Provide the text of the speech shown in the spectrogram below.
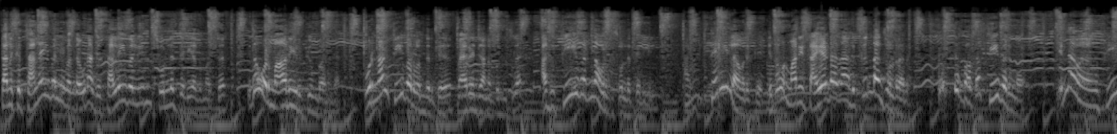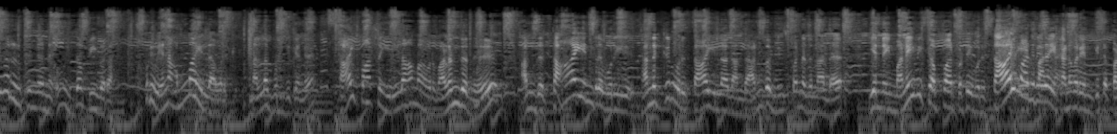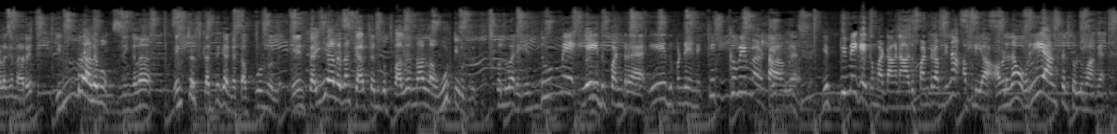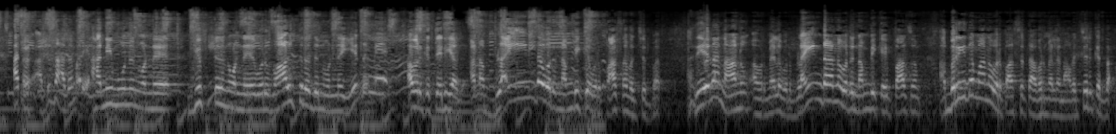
தனக்கு தலைவலி வந்தவுடன் கூட அது தலைவலின்னு சொல்ல தெரியாது மாஸ்டர் ஏதோ ஒரு மாதிரி இருக்கும் பாருங்க. ஒரு நாள் ஃபீவர் வந்திருக்கு மேரேஜ் ஆன புதுசுல. அது ஃபீவர்னு அவருக்கு சொல்ல தெரியல. தெரியல அவருக்கு. ஏதோ ஒரு மாதிரி டயர்டா தான் இருக்குன்னு தான் சொல்றாரு. எடுத்து பார்த்தா ஃபீவருங்க என்ன ஃபீவர் இருக்குங்கன்னு. ஓ இதுதான் ஃபீவரா அப்படி ஏன்னா அம்மா இல்ல அவருக்கு. நல்லா புரிஞ்சுக்கங்க. தாய் பாசம் இல்லாம அவர் வளர்ந்தது அந்த தாய் என்ற ஒரு தனக்குன்னு ஒரு தாய் இல்லாத அந்த அன்பை மிஸ் பண்ணதுனால என்னை மனைவிக்கு அப்பாற்பட்டு ஒரு தாய் மாதிரி தான் என் கணவர் என்கிட்ட பழகினாரு. இன்றளவும் நீங்களா யங்ஸ்டர்ஸ் கத்துக்கங்க தப்பு இல்லை. என் கையால தான் கேப்டனுக்கு பல நாள் நான் ஊட்டி விட்டுருக்கேன். சொல்லுவாரு எதுவும் ஏன் இது பண்ற? ஏன் இது பண்ற? என்ன கேட்கவே மாட்டாங்க. எப்பயுமே கேட்க மாட்டாங்க. நான் அது பண்றேன் அப்படின்னா அப்படியா? அவ்வளவுதான். ஒரே ஆன்சர் சொல்லுவாங்க. அதுதான். அதே மாதிரி ஹனிமூன்னு ஒண்ணு கிஃப்ட்னு ஒண்ணு ஒரு வாழ்த்துறதுன்னு ஒண்ணு எதுவுமே அவருக்கு தெரியாது. ஆனா பிளைண்டா ஒரு நம்பிக்கை ஒரு பாசம் வச்சிருப்பார். அதேதான் நானும் அவர் மேல ஒரு பிளைண்டான ஒரு நம்பிக்கை பாசம் அபரீதமான ஒரு பாசத்தை அவர் மேல நான் வச்சிருக்கிறதா?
